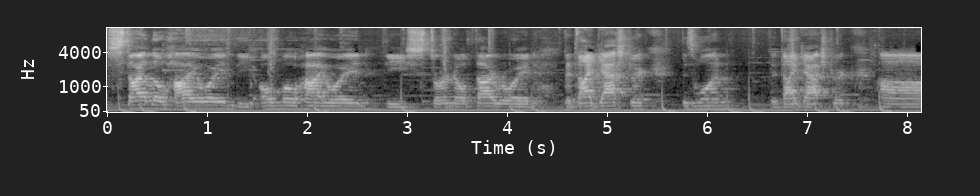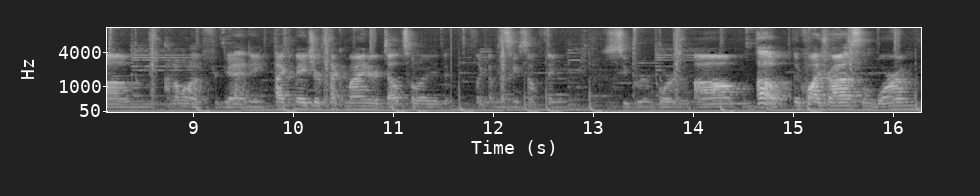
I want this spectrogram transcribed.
stylohyoid, the omohyoid, the sternothyroid, the digastric is one. The digastric. Um, I don't want to forget any. Pec major, pec minor, deltoid. Like I'm missing something super important. Um, oh, the quadratus lumborum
